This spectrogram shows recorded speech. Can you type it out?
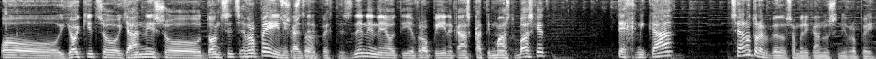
Ο Γιώκητς, ο Γιάννης, ο Ντόντσιτ, Ευρωπαίοι είναι οι Σωστό. καλύτεροι παίκτες. Δεν είναι ότι η Ευρώπη είναι κανένας κατημά του μπάσκετ. Τεχνικά, σε ανώτερο επίπεδο τους Αμερικανούς είναι οι Ευρωπαίοι.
